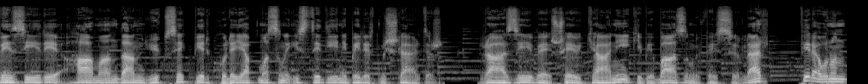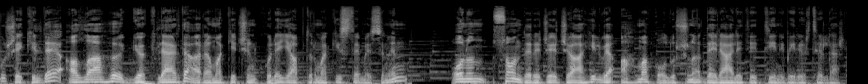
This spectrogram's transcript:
veziri Haman'dan yüksek bir kule yapmasını istediğini belirtmişlerdir. Razi ve Şevkani gibi bazı müfessirler, Firavun'un bu şekilde Allah'ı göklerde aramak için kule yaptırmak istemesinin, onun son derece cahil ve ahmak oluşuna delalet ettiğini belirtirler.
